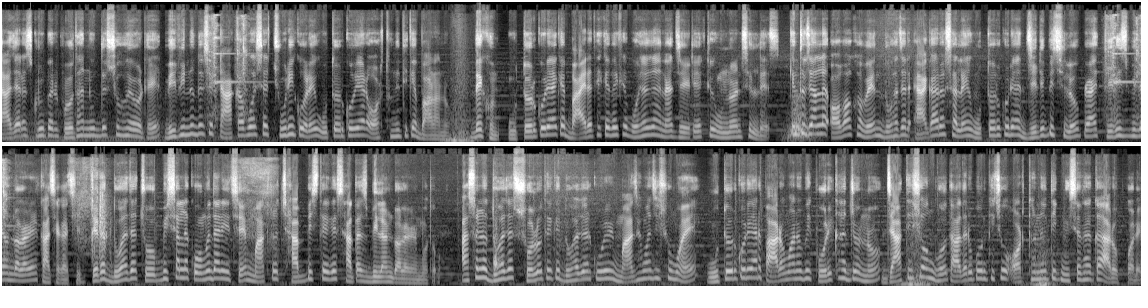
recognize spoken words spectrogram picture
লাজারাস গ্রুপের প্রধান উদ্দেশ্য হয়ে ওঠে বিভিন্ন দেশে টাকা পয়সা চুরি করে উত্তর কোরিয়ার অর্থনীতিকে বাড়ানো। দেখুন, উত্তর কোরিয়াকে বাইরে থেকে দেখে বোঝা যায় না যে এটি একটি উন্নয়নশীল দেশ। কিন্তু জানলে অবাক হবেন দু হাজার এগারো সালে উত্তর কোরিয়ার জিডিপি ছিল প্রায় তিরিশ বিলিয়ন ডলারের কাছাকাছি, যেটা দু হাজার চব্বিশ সালে কমে দাঁড়িয়েছে মাত্র ছাব্বিশ থেকে সাতাশ বিলিয়ন ডলারের মতো। আসলে দু হাজার ষোলো থেকে দু হাজার কুড়ির মাঝামাঝি সময়ে উত্তর কোরিয়ার পারমাণবিক পরীক্ষার জন্য জাতিসংঘ তাদের উপর কিছু অর্থনৈতিক নিষেধাজ্ঞা আরোপ করে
